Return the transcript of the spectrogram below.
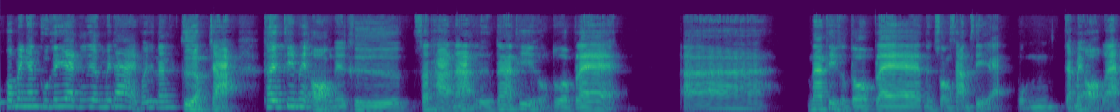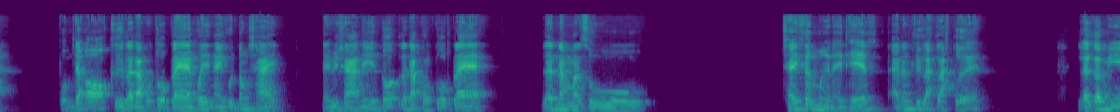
เพราะไม่งั้นคุณก็แยกเรื่องไม่ได้ เพราะฉะนั้นเกือบจะถ้าที่ไม่ออกเนี่ยคือสถานะหรือหน้าที่ของตัวแปรหน้าที่ของตัวแปรหนึ่งสองสามสี่อะผมจะไม่ออกแล้ว ผมจะออกคือระดับของตัวแปรเพราะยังไงคุณต้องใช้ ในวิชานี้ตัวระดับของตัวแปร แล้วนำมาสู่ใช้เครื่องมือในเทสอันนั้นคือหลัก ๆ เลย แล้วก็มี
